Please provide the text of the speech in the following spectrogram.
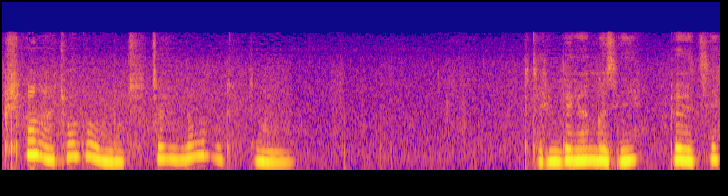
피가 날 정도면 너 진짜 힘든 거겠다. 진짜 힘들게 한 거지. 그러겠지?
